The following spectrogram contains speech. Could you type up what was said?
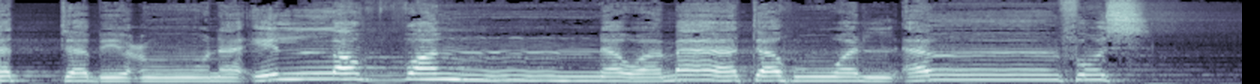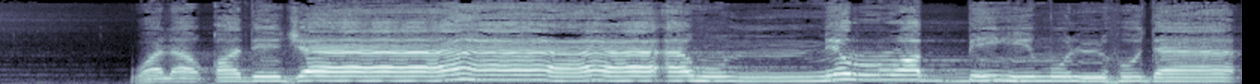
يتبعون إلا الظن وما تهوى الأنفس ولقد جاءهم من ربهم الهدى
